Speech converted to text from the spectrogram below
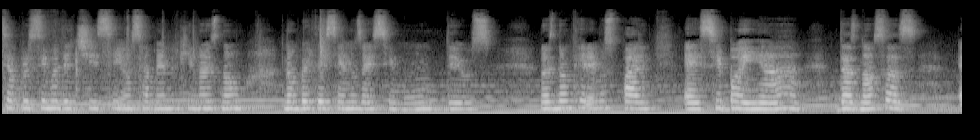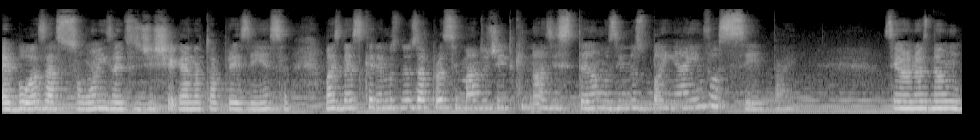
se aproxima de Ti, Senhor, sabendo que nós não, não pertencemos a esse mundo, Deus. Nós não queremos, Pai, é, se banhar das nossas é, boas ações antes de chegar na tua presença, mas nós queremos nos aproximar do jeito que nós estamos e nos banhar em você, Pai. Senhor, nós não,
